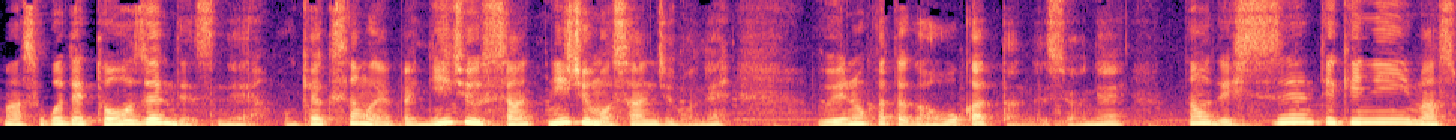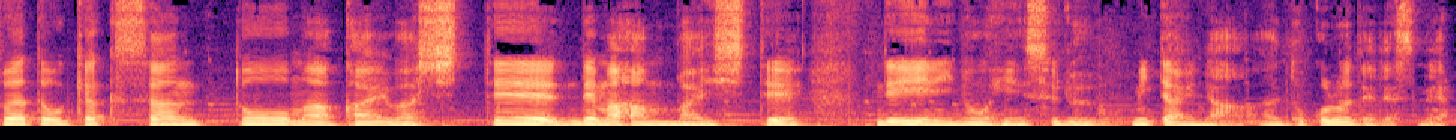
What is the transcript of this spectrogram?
まあ、そこで当然ですね、お客様がやっぱり23 20も30もね、上の方が多かったんですよね。なので必然的にまあそうやってお客さんとまあ会話してでまあ販売してで家に納品するみたいなところでですね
